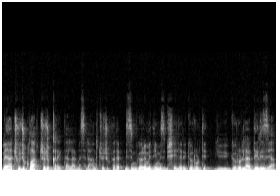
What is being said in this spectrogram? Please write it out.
veya çocuklar, çocuk karakterler mesela. Hani çocuklar hep bizim göremediğimiz bir şeyleri görür görürler deriz ya.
